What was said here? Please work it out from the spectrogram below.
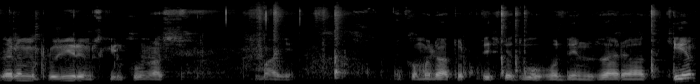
Зараз ми провіримо, скільки у нас має акумулятор після 2 годин зарядки.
